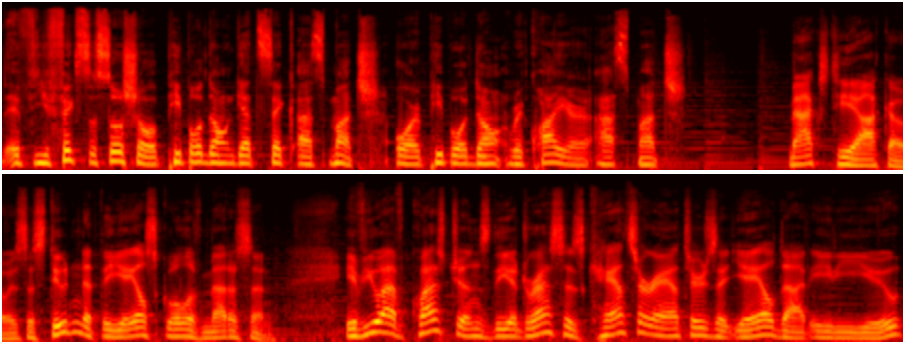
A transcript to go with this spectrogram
if you fix the social, people don't get sick as much or people don't require as much. Max Tiako is a student at the Yale School of Medicine. If you have questions, the address is canceranswers at yale.edu,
